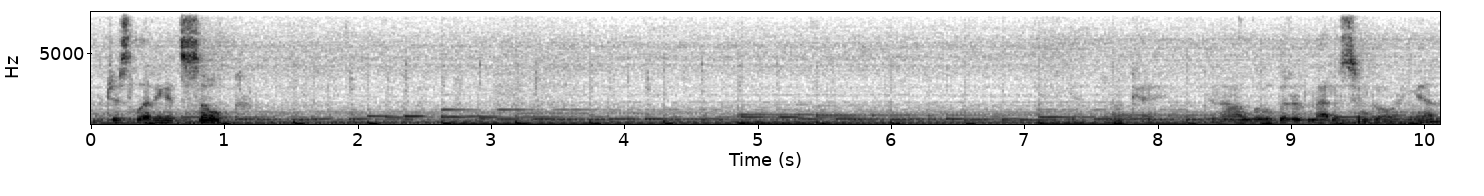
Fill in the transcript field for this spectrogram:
We're just letting it soak. Okay, now a little bit of medicine going in.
